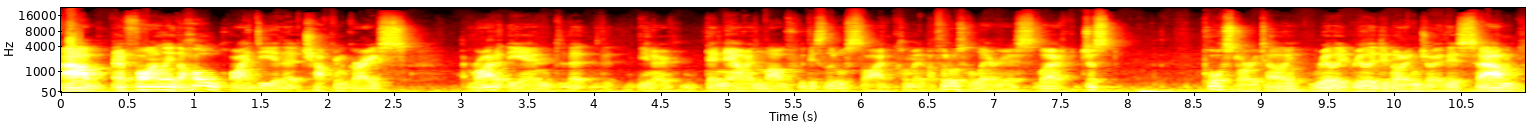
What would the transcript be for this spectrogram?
Um, and finally, the whole idea that Chuck and Grace right at the end that, you know they're now in love with this little side comment. I thought it was hilarious. Like just poor storytelling. Really, really did not enjoy this. Um,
